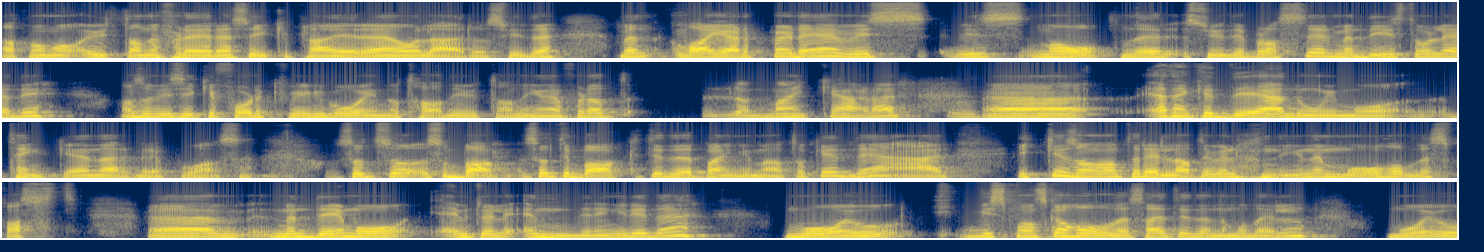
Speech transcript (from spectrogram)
at man må utdanne flere sykepleiere og lærere osv. Men hva hjelper det hvis, hvis man åpner studieplasser, men de står ledig? Altså Hvis ikke folk vil gå inn og ta de utdanningene fordi at lønna ikke er der. Mm. Uh, jeg tenker Det er noe vi må tenke nærmere på. Altså. Så, så, så, bak, så, tilbake til det poenget med at okay, det er ikke sånn at relative lønningene må holdes fast. Uh, men det må, eventuelle endringer i det må jo, hvis man skal holde seg til denne modellen, må jo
